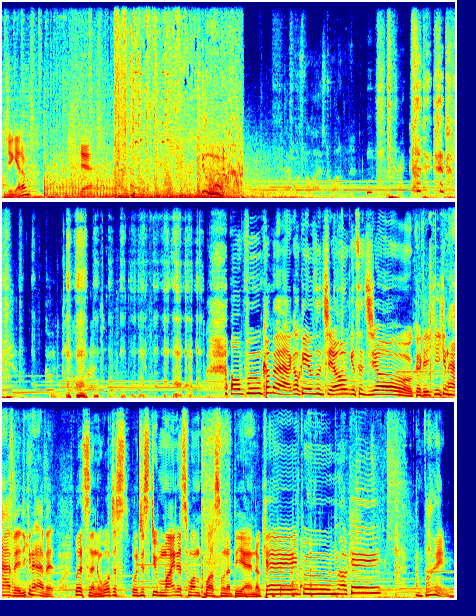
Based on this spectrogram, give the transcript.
Did you get him? Yeah. That was the last one. Oh, boom, come back. Okay, it was a joke. It's a joke. Okay, you can have it. You can have it. Listen, we'll just we'll just do minus one plus one at the end. Okay, boom. Okay. I'm fine.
